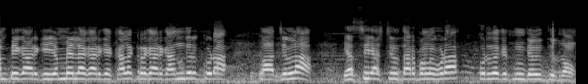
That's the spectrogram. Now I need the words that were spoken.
ఎంపీ గారికి ఎమ్మెల్యే గారికి కలెక్టర్ గారికి అందరికి కూడా మా జిల్లా ఎస్సీ ఎస్టీల తరఫున కూడా కృతజ్ఞతలు తెలుపుతున్నాం.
